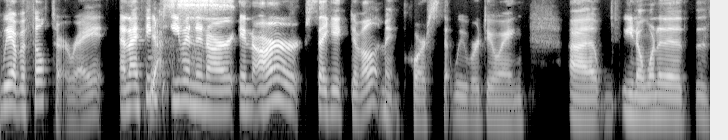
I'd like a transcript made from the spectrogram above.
we have a filter right and i think yes. even in our in our psychic development course that we were doing uh you know one of the the,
